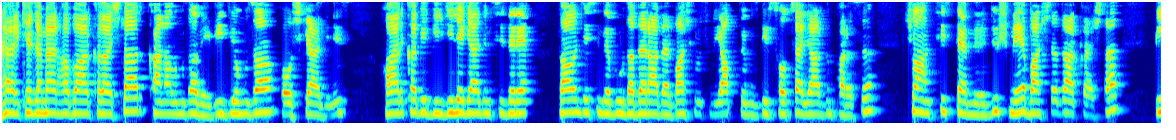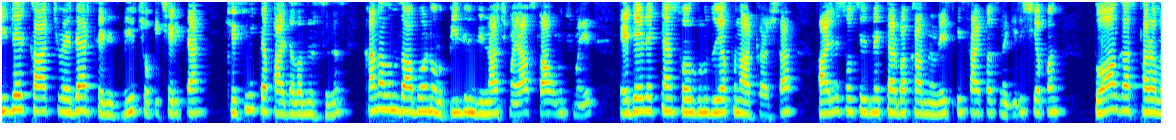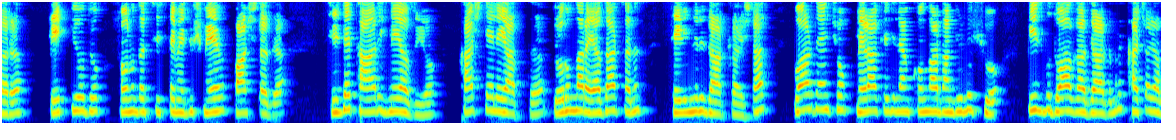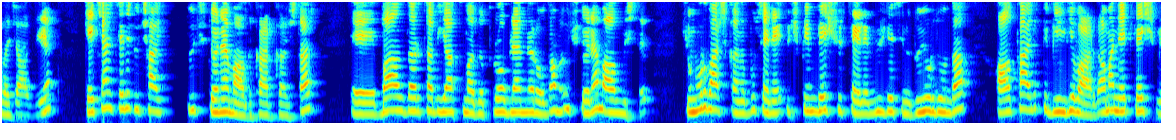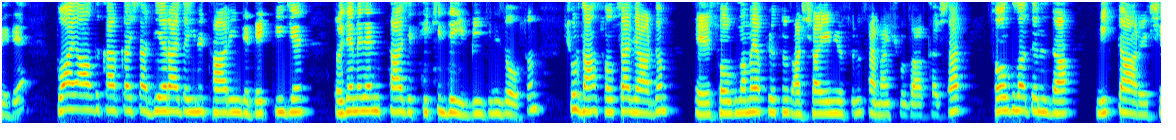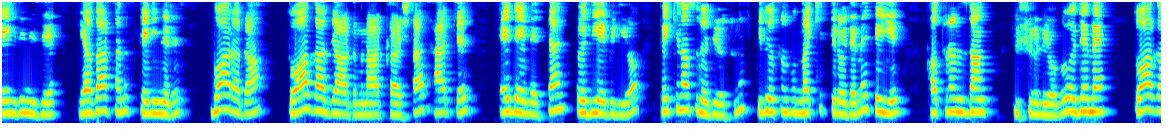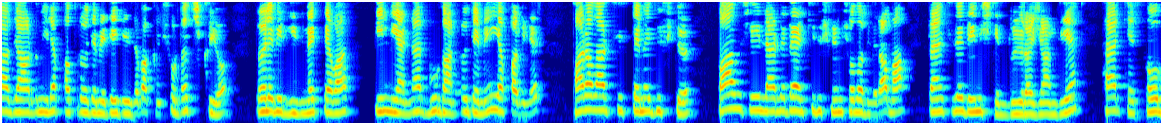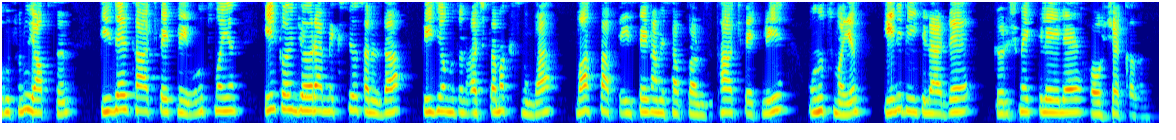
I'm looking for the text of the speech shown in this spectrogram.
Herkese merhaba arkadaşlar. Kanalımıza ve videomuza hoş geldiniz. Harika bir bilgiyle geldim sizlere. Daha öncesinde burada beraber başvurusunu yaptığımız bir sosyal yardım parası şu an sistemlere düşmeye başladı arkadaşlar. Bizleri takip ederseniz birçok içerikten kesinlikle faydalanırsınız. Kanalımıza abone olup bildirim zilini açmayı asla unutmayın. E-Devlet'ten sorgunuzu yapın arkadaşlar. Aile ve Sosyal Hizmetler Bakanlığı'nın resmi sayfasına giriş yapın. Doğalgaz paraları bekliyorduk. Sonunda sisteme düşmeye başladı. Sizde tarih ne yazıyor? Kaç TL yattı? Yorumlara yazarsanız seviniriz arkadaşlar. Bu arada en çok merak edilen konulardan biri de şu. Biz bu doğalgaz yardımını kaç ay alacağız diye. Geçen sene 3 ay 3 dönem aldık arkadaşlar. Ee, bazıları tabii yatmadı, problemler oldu ama 3 dönem almıştık. Cumhurbaşkanı bu sene 3500 TL müjdesini duyurduğunda 6 aylık bir bilgi vardı ama netleşmedi. Bu ay aldık arkadaşlar. Diğer ayda yine tarihinde bekleyeceğiz. Ödemelerimiz sadece tekil değil bilginiz olsun. Şuradan sosyal yardım e, sorgulama yapıyorsunuz. Aşağı iniyorsunuz. Hemen şurada arkadaşlar. Sorguladığınızda miktarı, şehrinizi yazarsanız seviniriz. Bu arada doğalgaz yardımını arkadaşlar herkes E-Devlet'ten ödeyebiliyor. Peki nasıl ödüyorsunuz? Biliyorsunuz bu nakit bir ödeme değil. Faturanızdan düşürülüyor bu ödeme. Doğalgaz yardımı ile fatura ödeme dediğinizde bakın şurada çıkıyor. Böyle bir hizmet de var. Bilmeyenler buradan ödemeyi yapabilir. Paralar sisteme düştü. Bazı şehirlerde belki düşmemiş olabilir ama ben size demiştim duyuracağım diye. Herkes sorgusunu yapsın. Bizleri takip etmeyi unutmayın. İlk önce öğrenmek istiyorsanız da videomuzun açıklama kısmında WhatsApp ve Instagram hesaplarımızı takip etmeyi unutmayın. Yeni bilgilerde görüşmek dileğiyle. Hoşçakalın.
